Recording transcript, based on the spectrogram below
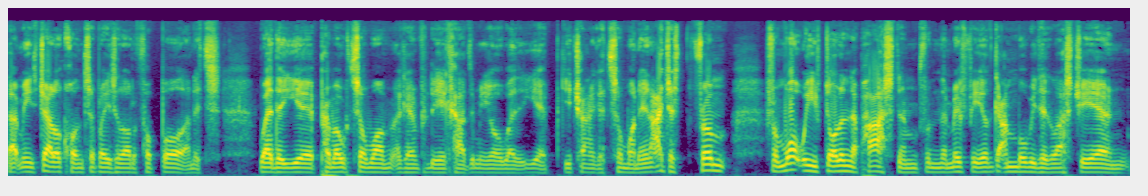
That means Jarell Quansah plays a lot of football, and it's whether you promote someone again from the academy or whether you, you try and get someone in. I just, from from what we've done in the past and from the midfield gamble we did last year, and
